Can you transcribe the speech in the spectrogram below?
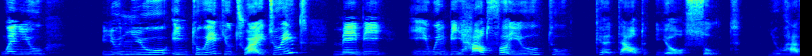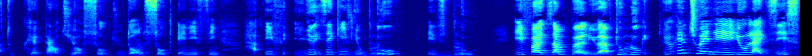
When you you new into it you try to it maybe it will be hard for you to cut out your thought. You have to cut out your thought. You don't thought anything. If you, they give you blue it's blue. If for example you have to look you can train you like this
